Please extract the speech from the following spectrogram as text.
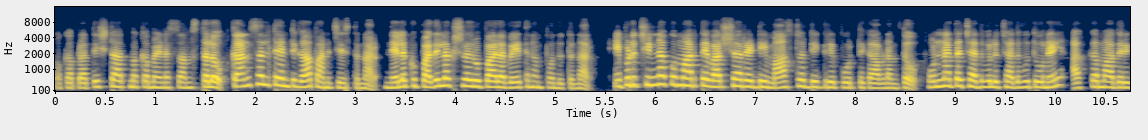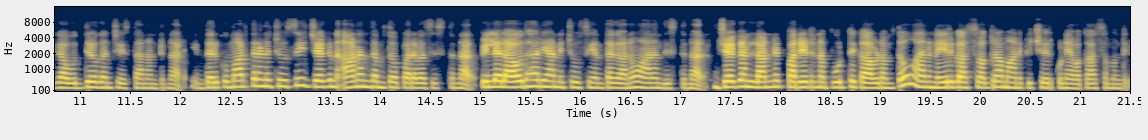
ఒక ప్రతిష్టాత్మకమైన సంస్థలో కన్సల్టెంట్గా పనిచేస్తున్నారు. నెలకు పది లక్షల రూపాయల వేతనం పొందుతున్నారు. ఇప్పుడు చిన్న కుమార్తె వర్షారెడ్డి మాస్టర్ డిగ్రీ పూర్తిగా కావడంతో ఉన్నత చదువులు చదువుతూనే అక్క మాదిరిగా ఉద్యోగం చేస్తానంటున్నారు. ఇద్దరు కుమార్తెలను చూసి జగన్ ఆనందంతో పరవశిస్తున్నారు. పిల్లల ఔదార్యాన్ని చూసి ఎంతగానో ఆనందిస్తున్నారు. జగన్ లండన్ పర్యటన పూర్తి కావడంతో ఆయన నేరుగా స్వగ్రామానికి చేరుకునే అవకాశం ఉంది.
